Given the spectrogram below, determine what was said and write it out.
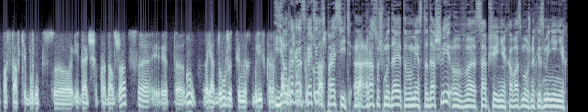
поставки будут э, и дальше продолжаться. Это, ну, ряд дружественных, близко Я вот как раз хотел спросить, а да. раз уж мы до этого места дошли в сообщениях о возможных изменениях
